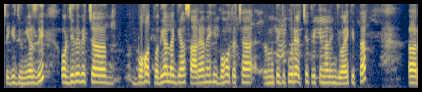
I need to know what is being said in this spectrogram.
ਸੀਗੀ ਜੂਨੀਅਰਸ ਦੀ ਔਰ ਜਿਹਦੇ ਵਿੱਚ ਬਹੁਤ ਵਧੀਆ ਲੱਗਿਆ, ਸਾਰਿਆਂ ਨੇ ਹੀ ਬਹੁਤ ਅੱਛਾ, ਮਤਲਬ ਕਿ ਪੂਰੇ ਅੱਛੇ ਤਰੀਕੇ ਨਾਲ ਇੰਜੋਏ ਕੀਤਾ। ਔਰ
